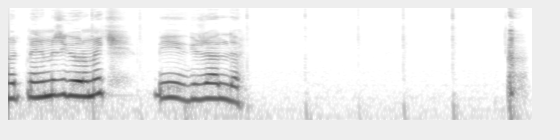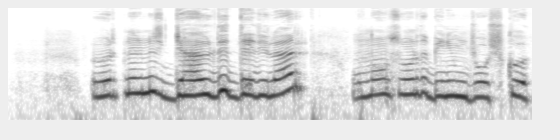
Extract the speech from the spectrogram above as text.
öğretmenimizi görmek bir güzeldi. Öğretmenimiz geldi dediler. Ondan sonra da benim coşku.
